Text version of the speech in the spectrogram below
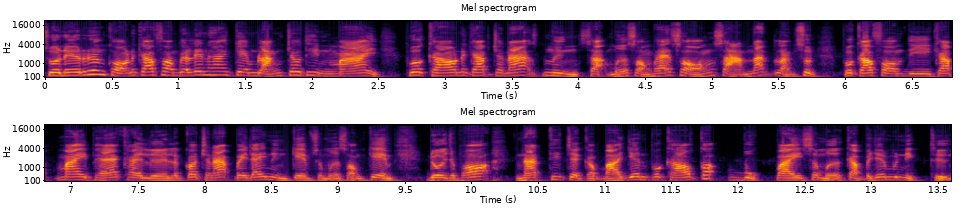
ส่วนในเรื่องของนะครับฟอร์มการเล่น 5 เกมหลังเจ้าถิ่นไมล์พวกเขานะครับชนะ 1 เสมอ2แพ้2 3นัดหลังสุด พวกเขาฟอร์มดีครับ ไม่แพ้ใครเลย แล้วก็ชนะไปได้ 1 เกมเสมอ 2 เกม โดยเฉพาะนัดที่เจอกับบาเยิร์นพวกเขาก็บุกไปเสมอกับบาเยิร์นมิวนิกถึง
